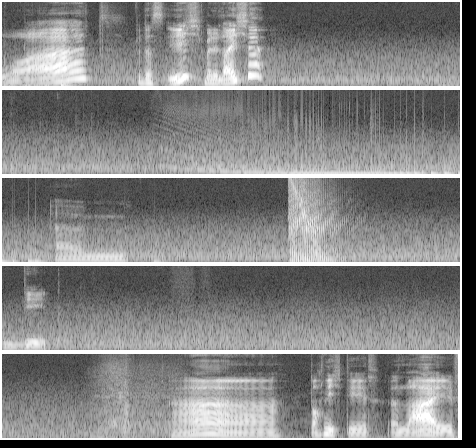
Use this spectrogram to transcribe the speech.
What? Bin das ich? Meine Leiche? Ähm. Dead. Ah, doch nicht dead. Alive.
